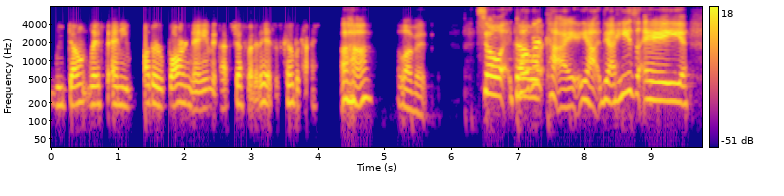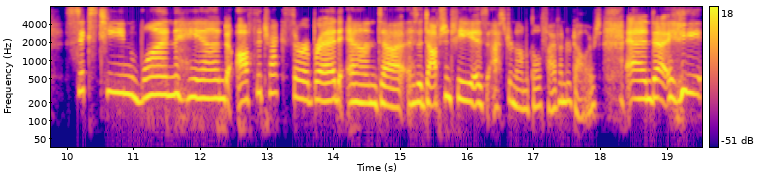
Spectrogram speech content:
we don't list any other barn name. That's just what it is. It's Cobra Kai. Uh huh. I love it. So, so Cobra Kai, yeah, yeah, he's a 16 one hand off the track thoroughbred and uh, his adoption fee is astronomical $500 and uh, he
